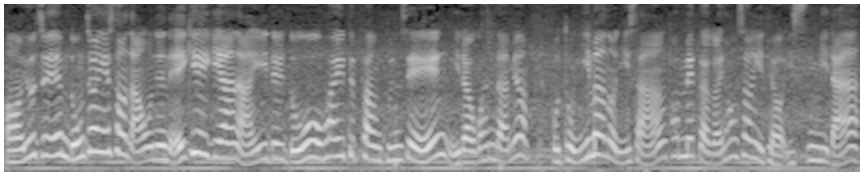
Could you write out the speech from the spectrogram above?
어, 요즘 농장에서 나오는 애기애기한 아이들도 화이트판 군생이라고 한다면 보통 2만원 이상 판매가가 형성이 되어 있습니다.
